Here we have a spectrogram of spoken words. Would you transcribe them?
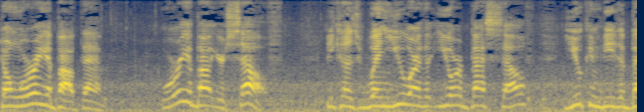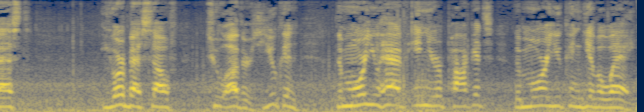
Don't worry about them. Worry about yourself. Because when you are the, your best self, you can be the best, your best self to others. You can, the more you have in your pockets, the more you can give away.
